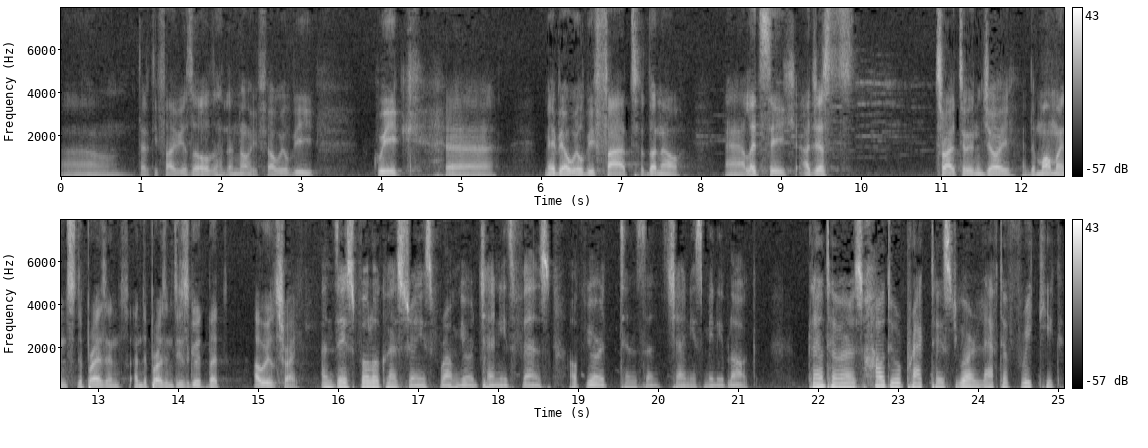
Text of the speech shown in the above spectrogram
Um, 35 years old, I don't know if I will be quick, uh, maybe I will be fat, I don't know. Uh, let's see, I just try to enjoy the moments, the present, and the present is good, but I will try. And this follow question is from your Chinese fans of your Tencent Chinese mini blog. Can you tell us how do you practice your left free kick?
